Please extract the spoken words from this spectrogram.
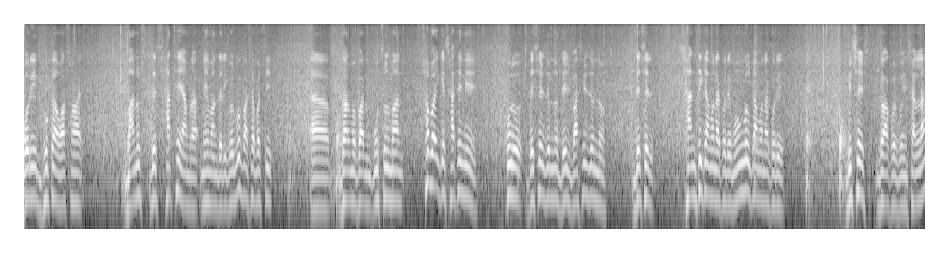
গরিব ভুকা অসহায় মানুষদের সাথে আমরা মেহমানদারি করব। পাশাপাশি ধর্মপান মুসলমান সবাইকে সাথে নিয়ে পুরো দেশের জন্য, দেশবাসীর জন্য দেশের শান্তি কামনা করে, মঙ্গল কামনা করে বিশেষ দোয়া করব ইনশাল্লাহ।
